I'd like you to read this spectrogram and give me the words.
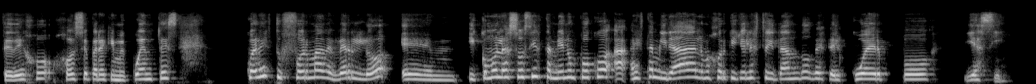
te dejo, José, para que me cuentes cuál es tu forma de verlo em, y cómo lo asocias también un poco a, esta mirada a lo mejor que yo le estoy dando desde el cuerpo y así.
